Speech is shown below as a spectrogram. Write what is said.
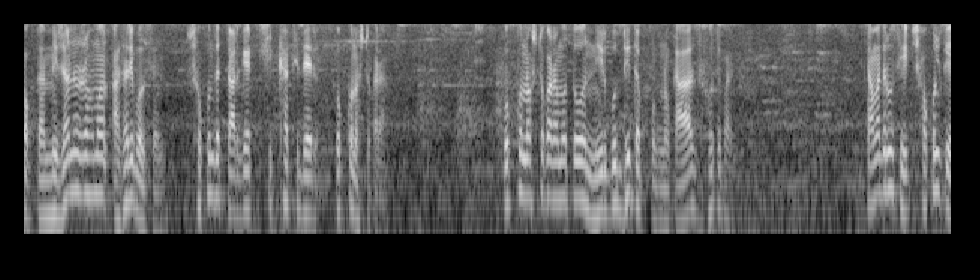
বক্তা মিজানুর রহমান আজহারি বলছেন, শকুনদের টার্গেট শিক্ষার্থীদের ঐক্য নষ্ট করা। ঐক্য নষ্ট করার মতো নির্বুদ্ধিতাপূর্ণ কাজ হতে পারে আমাদের উচিত সকলকে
